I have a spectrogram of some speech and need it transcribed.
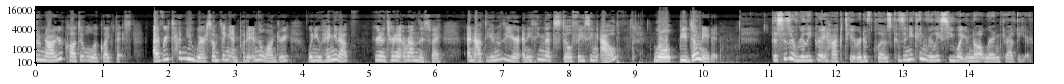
So now your closet will look like this. Every time you wear something and put it in the laundry, when you hang it up, you're going to turn it around this way. And at the end of the year, anything that's still facing out will be donated. This is a really great hack to get rid of clothes because then you can really see what you're not wearing throughout the year.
